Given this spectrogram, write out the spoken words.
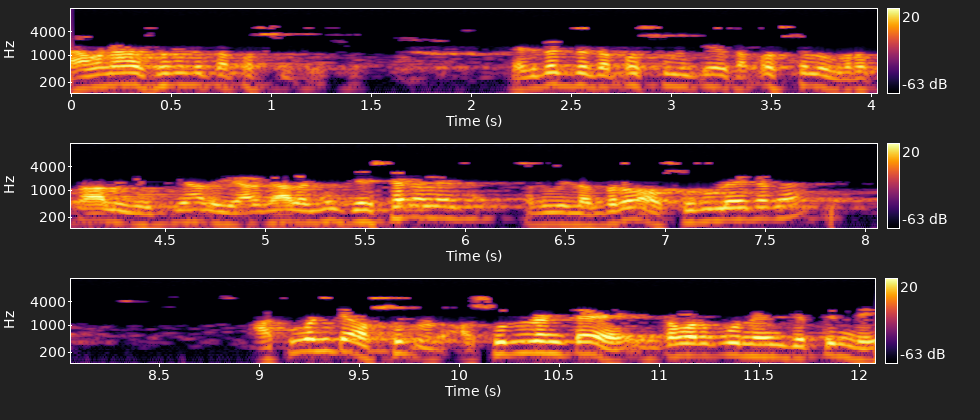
రావణాసురుడు తపస్సు చేశాడు. పెద్ద పెద్ద తపస్సులు చే తపస్సులు వ్రతాలు యజ్ఞాలు యాగాలన్నీ చేశారా లేదా? మరి వీళ్ళందరూ అసురులే కదా? అటువంటి అసురులు అసురులు అంటే ఇంతవరకు నేను చెప్పింది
